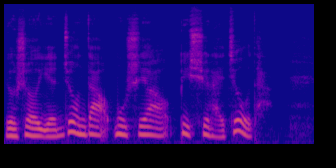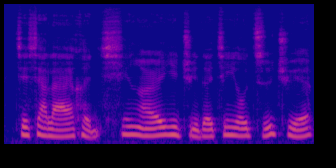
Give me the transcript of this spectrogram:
有时候严重到牧师要必须来救他。接下来很轻而易举地经由直觉，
